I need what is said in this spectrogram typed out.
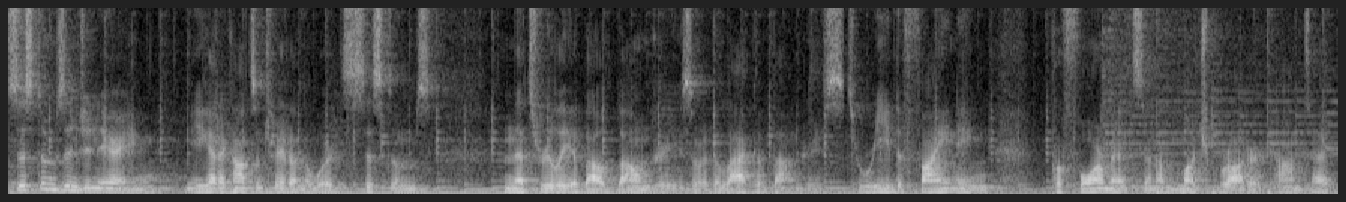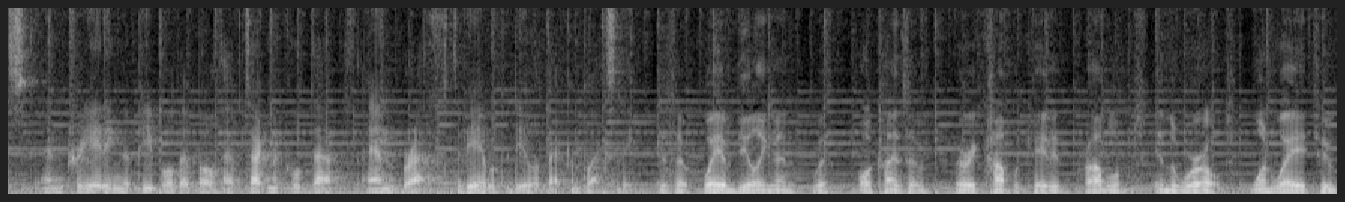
Systems engineering, you got to concentrate on the word systems, and that's really about boundaries or the lack of boundaries. It's redefining performance in a much broader context and creating the people that both have technical depth and breadth to be able to deal with that complexity. It's a way of dealing with all kinds of very complicated problems in the world. One way to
